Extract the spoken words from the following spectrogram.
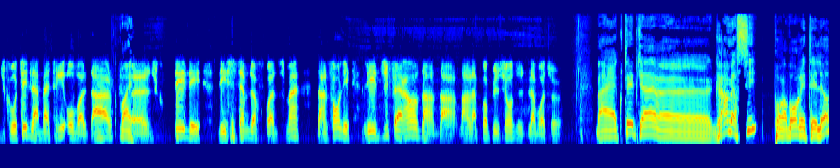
du côté de la batterie au voltage, euh, du des, systèmes de refroidissement. Dans le fond, les, différences dans, la propulsion de la voiture. Ben, écoutez, Pierre, euh, grand merci pour avoir été là.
